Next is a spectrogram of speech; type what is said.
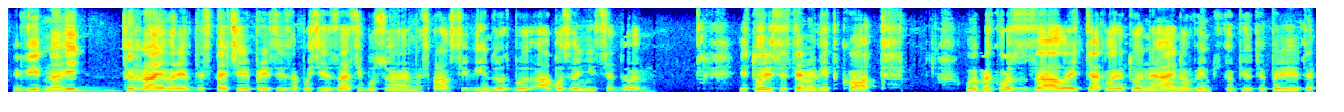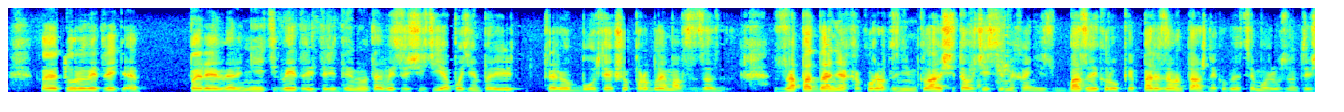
відновіть драйвери в диспетчері пристрій, запустіть засіб усунення несправності Windows або зверніться до історії системи відкат. У випадку залиття клавіатури негайно вимкніть комп'ютер, перевірте клавіатуру, витріть, е, переверніть, витріть рідину та висушіть її, а потім перевірте роботу. Якщо проблема в западаннях, акуратно зніміть клавіші та очистіть механізм. Базові кроки. Перезавантаження. Це може усунути.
